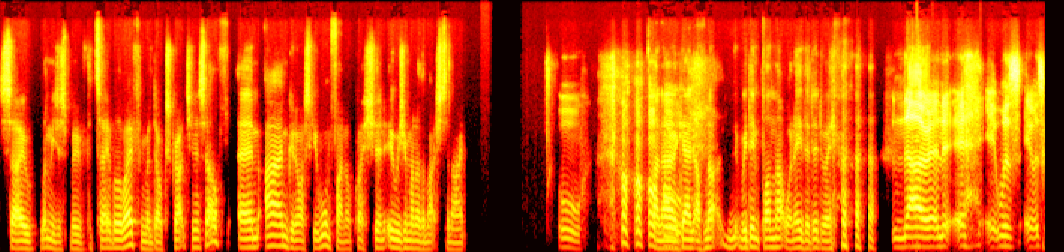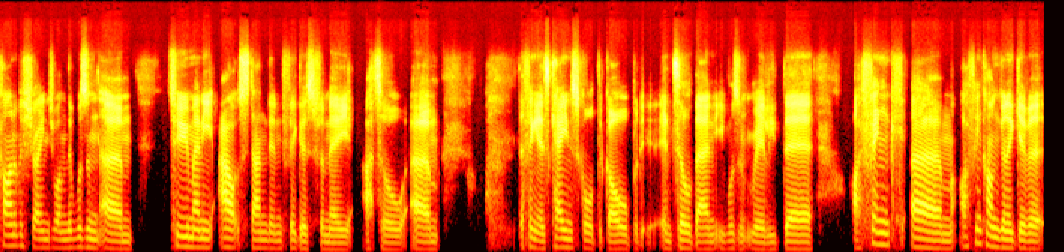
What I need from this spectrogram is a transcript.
So let me just move the table away from my dog scratching herself. Um, I'm going to ask you one final question. Who was your man of the match tonight? Oh, I know. Again, I've not. We didn't plan that one either, did we? no, and it, it was it was kind of a strange one. There wasn't um, too many outstanding figures for me at all. Um, the thing is, Kane scored the goal, but until then, he wasn't really there. I think um, I think I'm going to give it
